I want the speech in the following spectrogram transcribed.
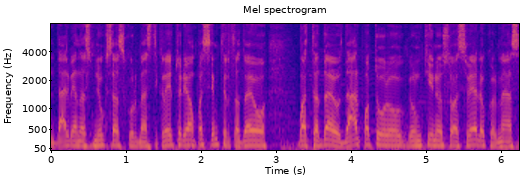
dar vienas niuksas, kur mes tikrai turėjom pasimti ir tada jau, bet tada jau dar po tų rungtynių su Asveliu, kur mes...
